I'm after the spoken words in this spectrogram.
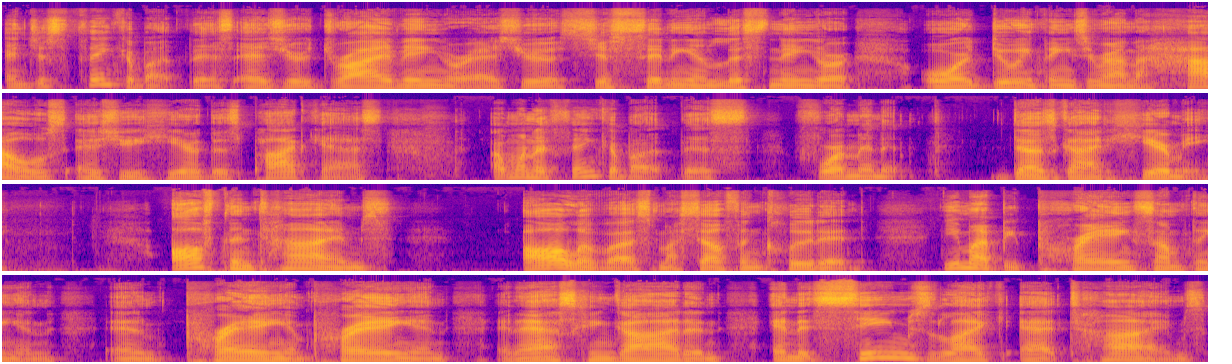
and just think about this as you're driving or as you're just sitting and listening or, or doing things around the house as you hear this podcast. I want to think about this for a minute. Does God hear me? oftentimes, all of us, myself included, you might be praying something and and praying and praying and and asking God and and it seems like at times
